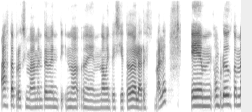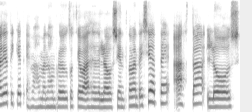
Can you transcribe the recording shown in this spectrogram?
hasta aproximadamente 20, 97 eh, dólares, ¿vale? Em, un producto medio ticket es más o menos un producto que va desde los 197 hasta los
